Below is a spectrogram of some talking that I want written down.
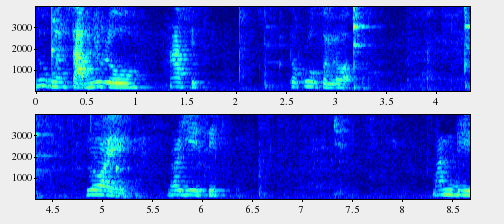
ลูกหนึ่งสามยูโรห้าสิบตกลูกกันร้อยร้อยร้อยยี่สิบมันดี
